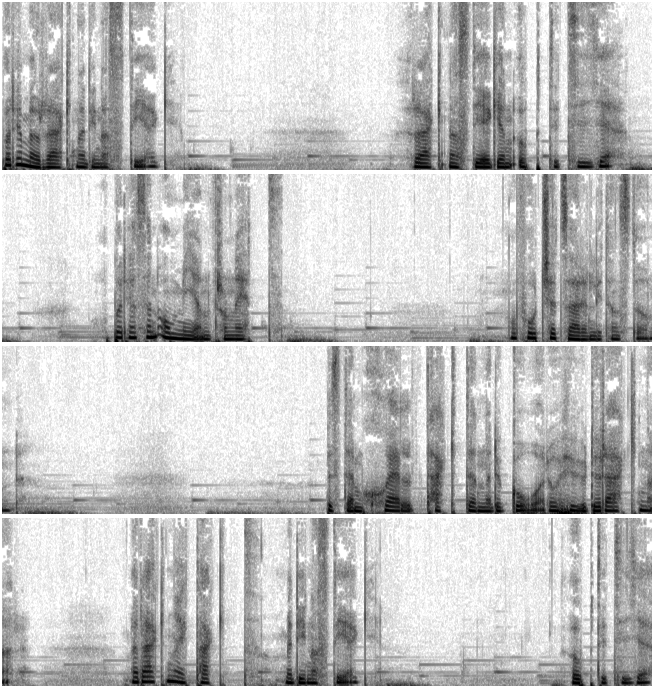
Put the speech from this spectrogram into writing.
Börja med att räkna dina steg. Räkna stegen upp till tio. Och börja sedan om igen från ett. Och fortsätt så här en liten stund. Bestäm själv takten när du går och hur du räknar. Men räkna i takt med dina steg. Upp till tio.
